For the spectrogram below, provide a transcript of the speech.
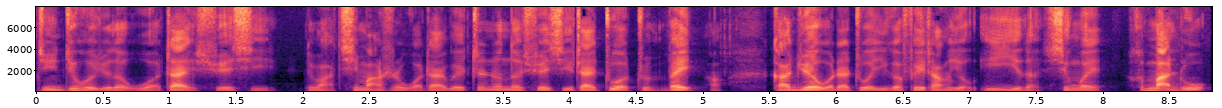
你就会觉得我在学习，对吧？起码是我在为真正的学习在做准备啊，感觉我在做一个非常有意义的行为，很满足，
